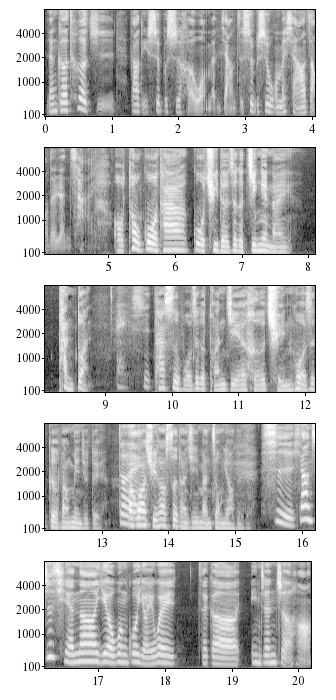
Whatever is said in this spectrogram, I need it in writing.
人格特质到底适不适合我们，这样子是不是我们想要找的人才？哦，透过他过去的这个经验来判断哎，是的，他是否这个团结合群，或者是各方面就对了。对，包括学校社团其实蛮重要，对不对？是，像之前呢，也有问过有一位这个应征者哈，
